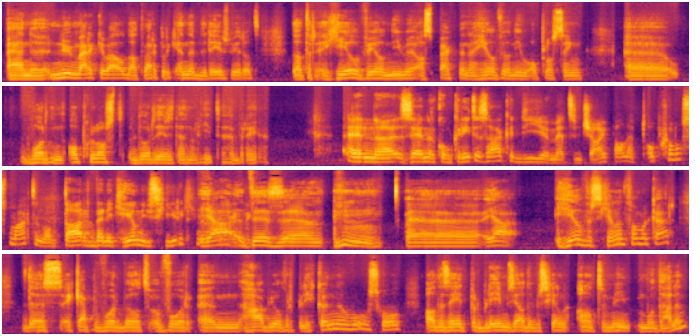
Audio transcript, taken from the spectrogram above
En nu merk je wel daadwerkelijk in de bedrijfswereld dat er heel veel nieuwe aspecten en heel veel nieuwe oplossingen worden opgelost door deze technologie te gebruiken. En eh, zijn er concrete zaken die je met Jaipal hebt opgelost, Maarten? Want daar ben ik heel nieuwsgierig naar. Ja, eigenlijk. het is eh, eh, ja, heel verschillend van elkaar. Dus ik heb bijvoorbeeld voor een HBO-verpleegkundige hogeschool hadden zij het probleem, ze hadden verschillende anatomiemodellen.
